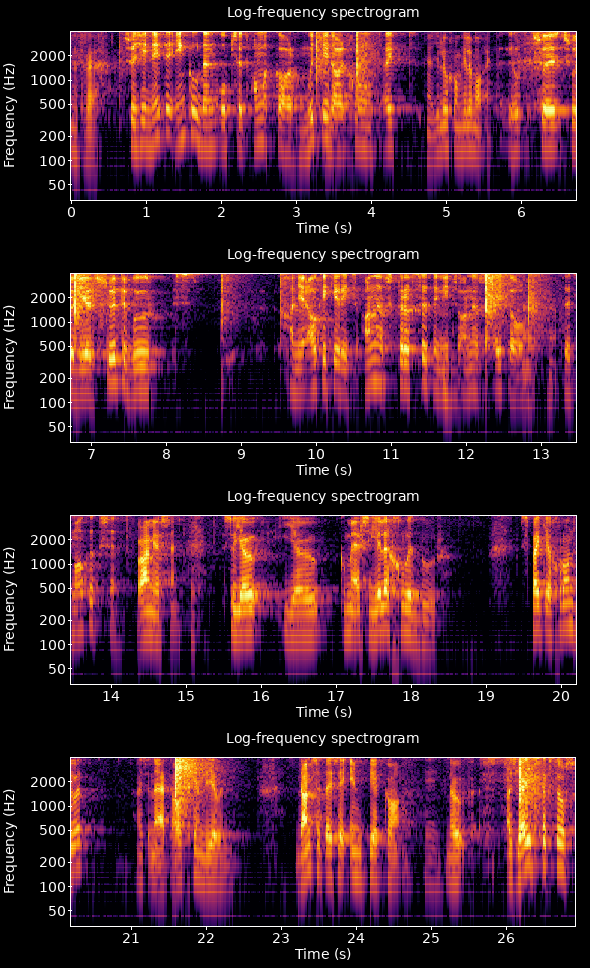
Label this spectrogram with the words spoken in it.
Dis reg. So as jy net 'n enkel ding opsit aan mekaar, moet jy daai grond uit Ja, jy loop hom heeltemal uit. So so deur so te boer gaan jy elke keer iets anders terugsit en iets anders uithaal. Ja, ja. Dit maak ook sin. Baie meer sin. So jou jou kommersiële groot boer spuit jou grond dood. Hy's inert, daar's geen lewe nie. Dan sit hy sy NPK in. Hmm. Nou as jy stikstof,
